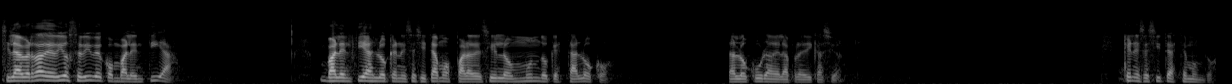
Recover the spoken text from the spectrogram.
si la verdad de Dios se vive con valentía, valentía es lo que necesitamos para decirle a un mundo que está loco, la locura de la predicación. ¿Qué necesita este mundo?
